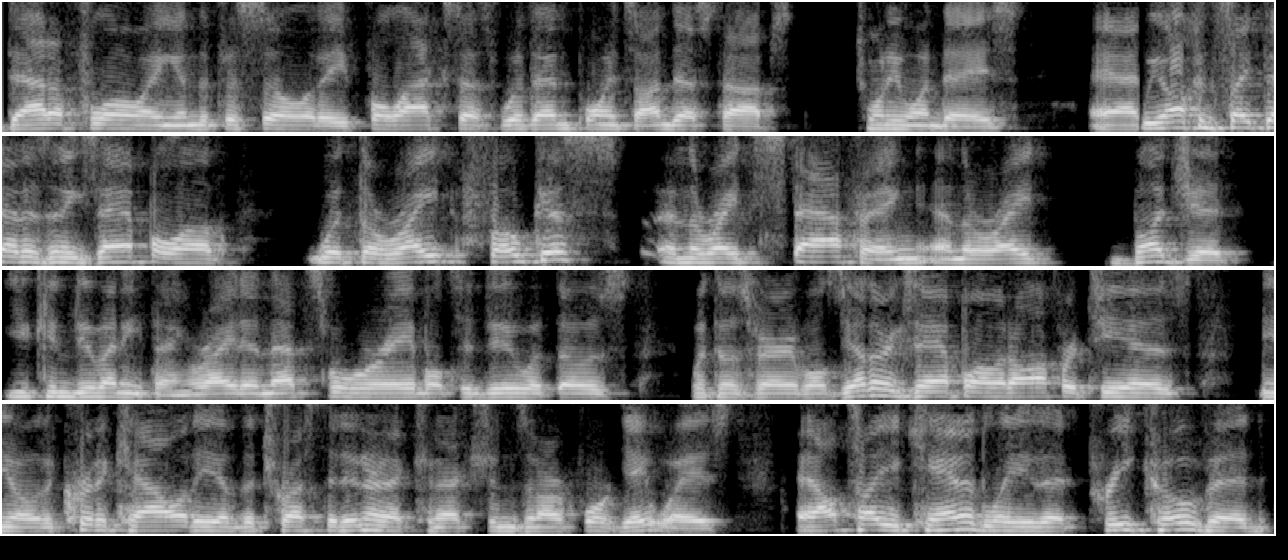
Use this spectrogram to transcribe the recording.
data flowing in the facility, full access with endpoints on desktops, 21 days. And we often cite that as an example of with the right focus and the right staffing and the right budget, you can do anything, right? And that's what we're able to do with those with those variables. The other example I would offer to you is, you know, the criticality of the trusted internet connections in our four gateways. And I'll tell you candidly that pre-COVID,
